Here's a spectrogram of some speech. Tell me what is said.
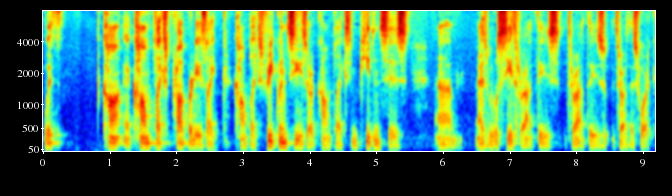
with com complex properties like complex frequencies or complex impedances, um, as we will see throughout these throughout these throughout this work.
